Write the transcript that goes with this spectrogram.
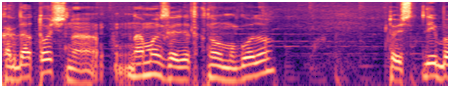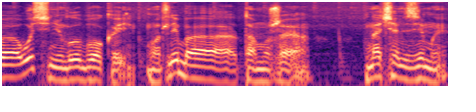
Когда точно, на мой взгляд, это к Новому году. То есть либо осенью глубокой, вот, либо там уже в начале зимы.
